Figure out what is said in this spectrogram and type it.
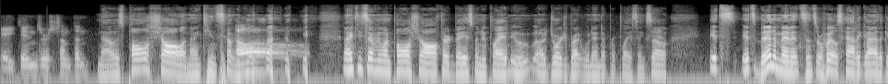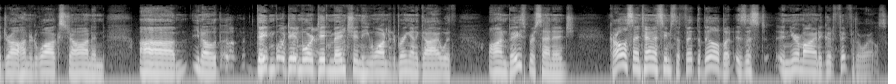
Akins or something? No, it was Paul Schaal in 1971. Oh. 1971, Paul Schaal, third baseman who played who uh, George Brett would end up replacing. So. It's it's been a minute since the Royals had a guy that could draw 100 walks, John, and um, you know Dayton, Dayton Moore did mention he wanted to bring in a guy with on base percentage Carlos Santana seems to fit the bill, but is this, in your mind, a good fit for the Royals?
